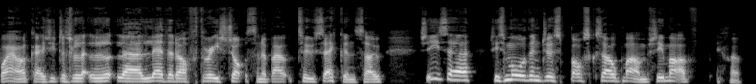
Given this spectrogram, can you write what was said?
wow, okay, she just le- le- leathered off three shots in about two seconds. So she's uh, she's more than just Bossk's old mum. She might have. Well,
